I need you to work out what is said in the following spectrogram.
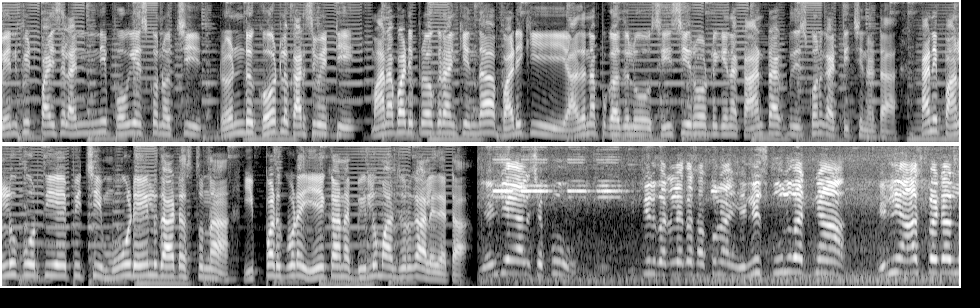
బెనిఫిట్ పైసలు అన్నీ పోగేసుకొని వచ్చి రెండు కోట్లు ఖర్చు పెట్టి మనబడి ప్రోగ్రాం కింద బడికి అదనపు గదులు సీసీ రోడ్లు కింద కాంట్రాక్ట్ తీసుకొని కట్టించినట. కానీ పనులు పూర్తి చేపించి మూడేళ్ళు దాటొస్తున్నా ఇప్పటికి కూడా ఏకాన బిల్లు మంజూరు కాలేదట. ఏం చేయాలి చెప్పు. ఇల్లు కట్టలేక వస్తున్నా ఎన్ని స్కూల్ కట్టినా ఎన్ని హాస్పిటల్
